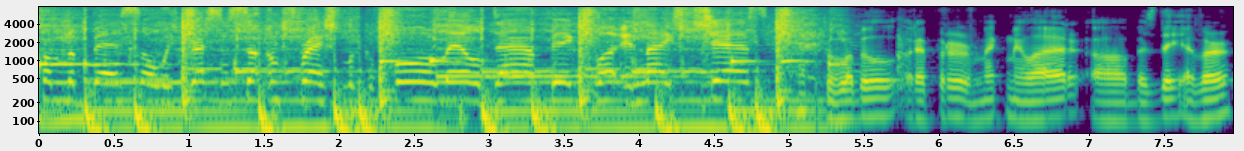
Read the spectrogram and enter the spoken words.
from the best. Always dressing something fresh. Looking for a little dime, big button, nice chest. Tohle byl rapper Mac Miller a Best Day Ever.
